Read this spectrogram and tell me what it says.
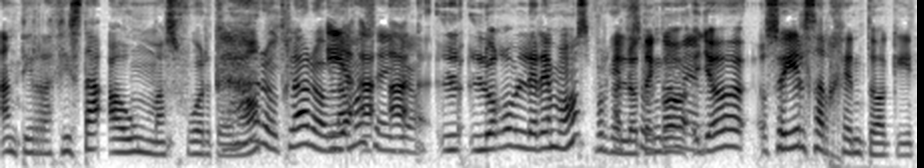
antirracista aún más fuerte, ¿no? Claro, claro, hablamos a- de ello. luego hablaremos, porque lo tengo. Yo soy el sargento aquí.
